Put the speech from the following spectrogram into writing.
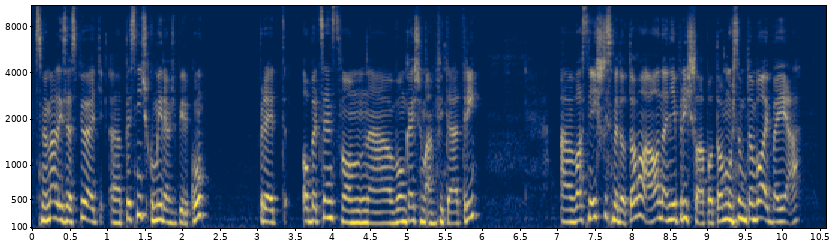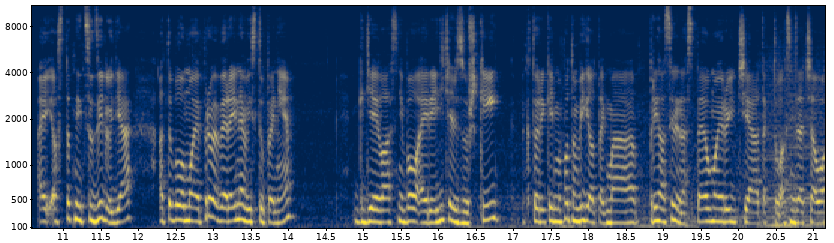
sme mali zaspievať uh, pesničku Mira Žbírku, pred obecenstvom na vonkajšom amfiteátri. A vlastne išli sme do toho a ona neprišla potom, už som tam bola iba ja, aj ostatní cudzí ľudia. A to bolo moje prvé verejné vystúpenie, kde vlastne bol aj riediteľ Zušky, ktorý keď ma potom videl, tak ma prihlasili na spev moji rodičia a tak to vlastne začalo.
